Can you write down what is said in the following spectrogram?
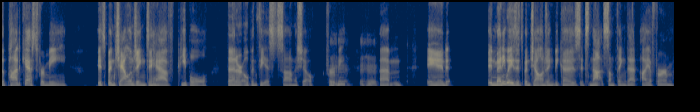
the podcast for me it's been challenging to have people that are open theists on the show for me Mhm. um and in many ways it's been challenging because it's not something that i affirm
